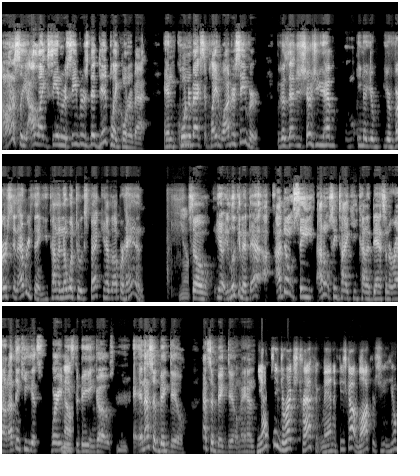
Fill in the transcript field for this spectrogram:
Honestly, I like seeing receivers that did play cornerback and cornerbacks that played wide receiver because that just shows you you have you know you're you're versed in everything. You kind of know what to expect. You have the upper hand. Yeah. So you know, looking at that, I don't see I don't see Tyke kind of dancing around. I think he gets where he no. needs to be and goes, mm-hmm. and that's a big deal. That's a big deal, man. He actually directs traffic, man. If he's got blockers, he'll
